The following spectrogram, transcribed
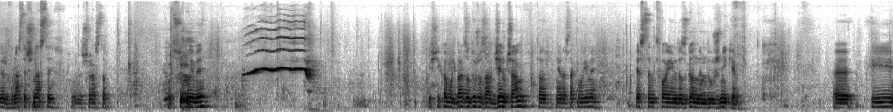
Wiesz, 12, 13, jeszcze raz to podsumujmy. Jeśli komuś bardzo dużo zawdzięczam, to nieraz tak mówimy, jestem Twoim dozgonnym dłużnikiem. E, I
